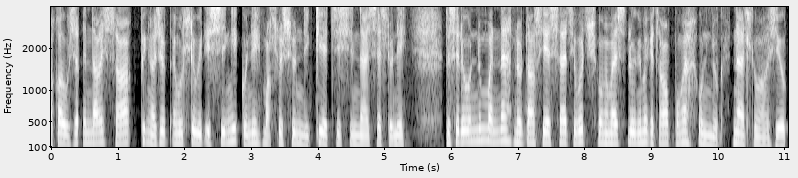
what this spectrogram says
ақаусеқиннарissаақ пингасут агуллугит иссингиккуни марлуссунни киатсиссиннаассаллуни тусалууннумманна нутаарсиассаатигут сунгамааслугима катарпунга уннук. Нааллуарисиук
